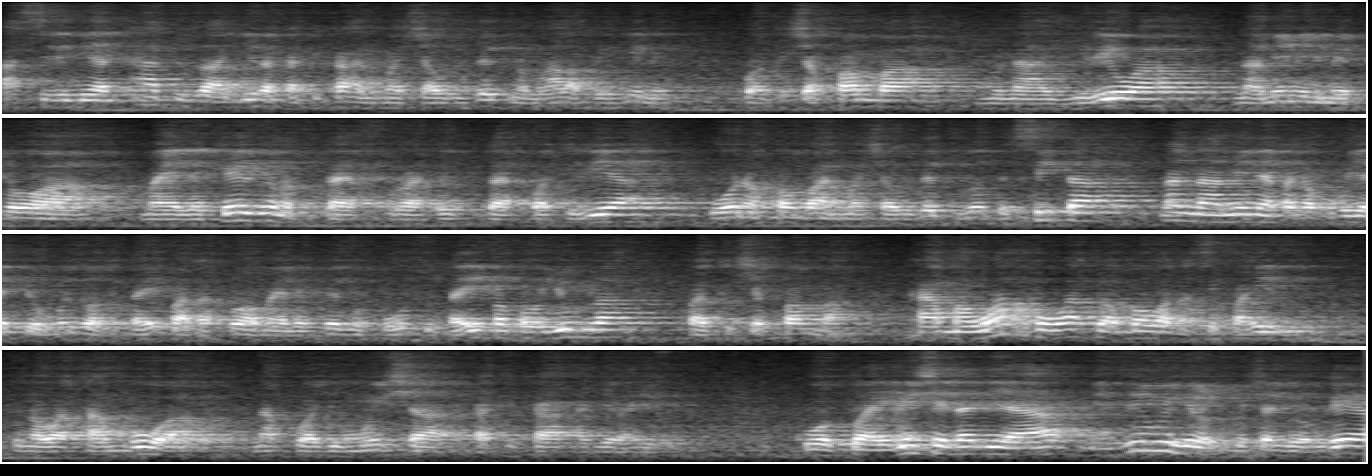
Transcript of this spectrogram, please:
asilimia tatu za ajira katika halmashauri zetu na mahala pengine kuhakikisha kwamba mnaajiriwa, na mimi nimetoa maelekezo na tutayafuatilia kuona kwamba halmashauri zetu zote sita, na ninaamini atakapokuja kiongozi wa kitaifa atatoa maelekezo kuhusu taifa kwa ujumla, kuhakikisha kwamba kama wako watu ambao wana sifa hizi tunawatambua na kuwajumuisha katika ajira hizi. Kuainisha idadi ya viziwi, hilo tumeshaliongea,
